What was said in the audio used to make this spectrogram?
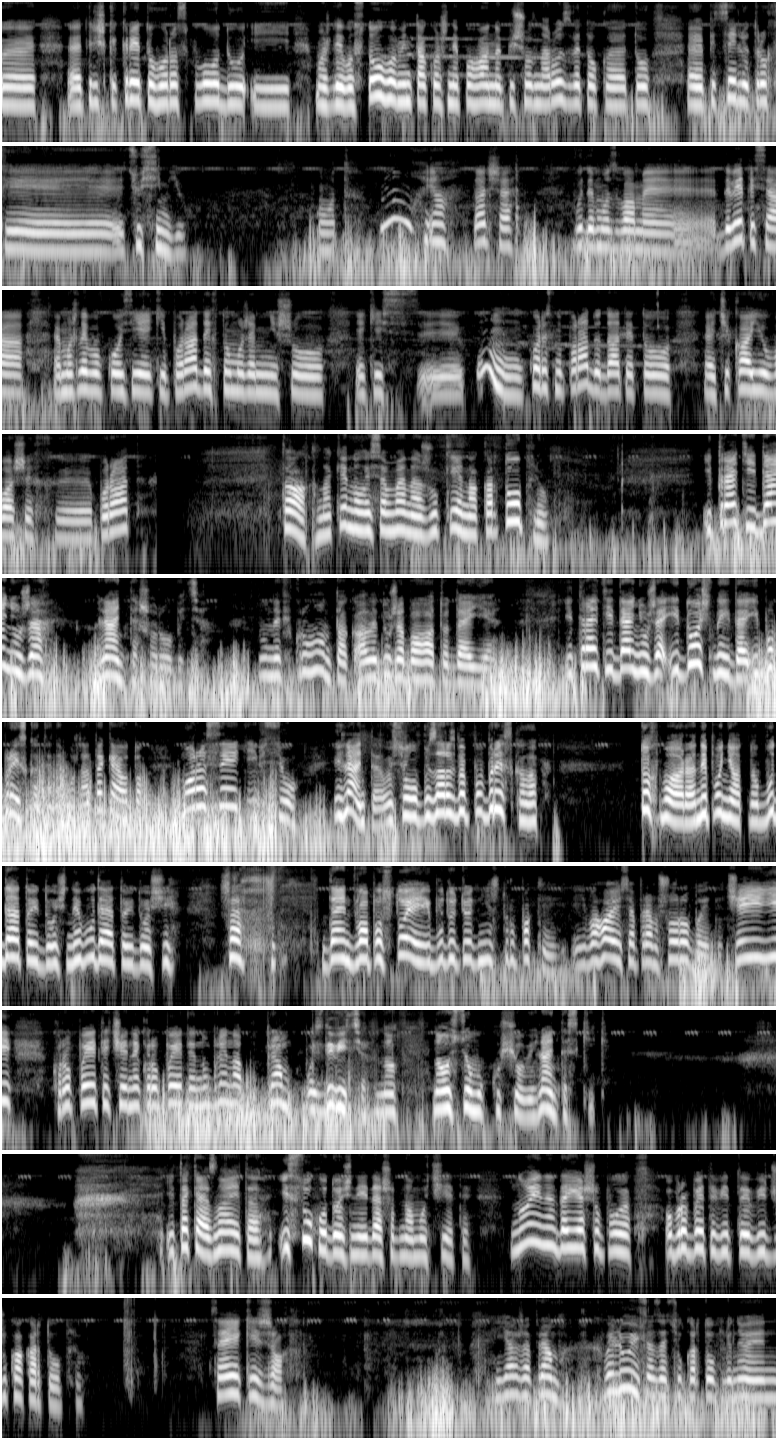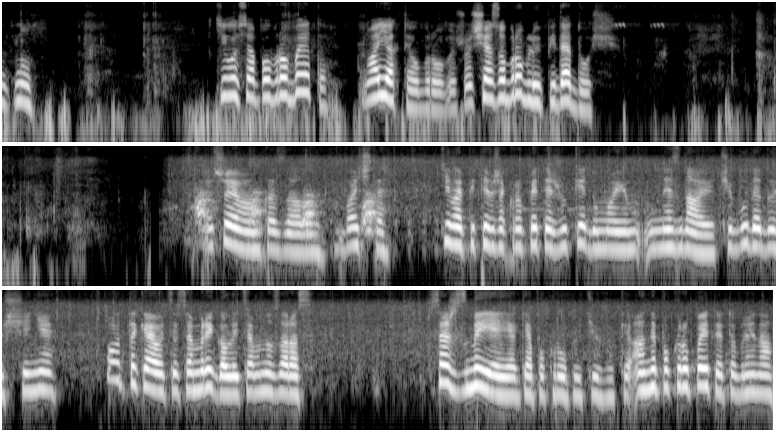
трішки критого розплоду, і, можливо, з того він також непогано пішов на розвиток, то підсилю трохи цю сім'ю. От. Ну, я далі будемо з вами дивитися. Е, Можливо, в когось є які поради, хто може мені що якісь е, ну, корисну пораду дати, то е, чекаю ваших порад. Так, накинулися в мене жуки на картоплю. І третій день уже гляньте, що робиться. Ну, не кругом так, але дуже багато де є. І третій день уже і дощ не йде, і побризкати не можна. Таке ото моросить і все. І гляньте, ось о, би зараз би побризкала б. То хмара, непонятно, буде той дощ, не буде той дощ. І ще день-два постоє і будуть одні штрупаки. І вагаюся прям, що робити. Чи її кропити, чи не кропити. Ну, блін, а прям ось дивіться на, на ось цьому кущові. Гляньте скільки. І таке, знаєте, і сухо дощ не йде, щоб намочити. Ну і не дає, щоб е, обробити від, від жука картоплю. Це якийсь жах. Я вже прям хвилююся за цю картоплю. Не, ну, хотілося б обробити. Ну а як ти обробиш? От зараз оброблю і піде дощ. А що я вам казала? Бачите, хотіла піти вже кропити жуки, думаю, не знаю, чи буде дощ, чи ні. От таке оце це мригалиця, воно зараз все ж змиє, як я покроплю ті жуки. А не покропити, то, блін, а...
